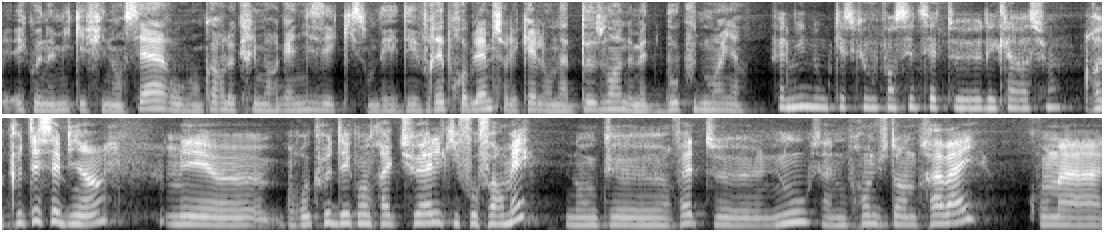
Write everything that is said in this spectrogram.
économique et financière ou encore le crime organisé, qui sont des, des vrais problèmes sur lesquels on a besoin de mettre beaucoup de moyens. Fanny, donc qu'est-ce que vous pensez de cette déclaration? Recruter, c'est bien mais euh, on recrute des contractuels qu'il faut former. Donc, euh, en fait, euh, nous, ça nous prend du temps de travail qu'on a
